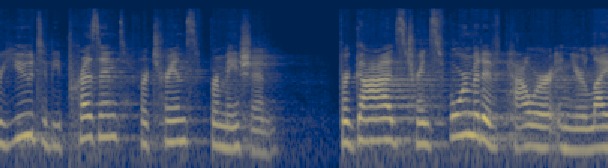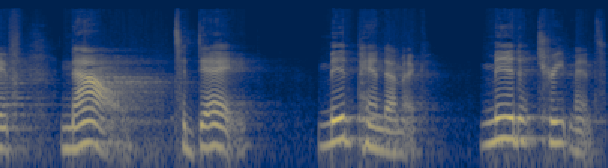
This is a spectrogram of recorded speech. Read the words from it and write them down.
for you to be present for transformation, for God's transformative power in your life now, today, mid pandemic, mid treatment?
